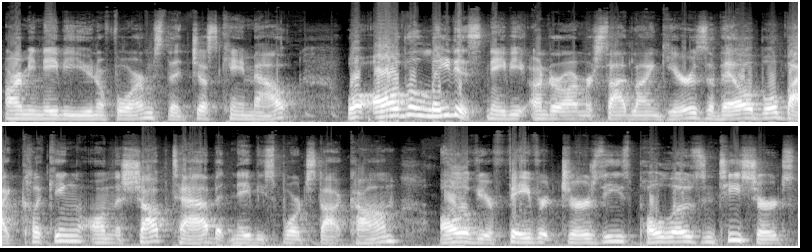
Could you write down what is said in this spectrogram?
Army Navy uniforms that just came out. Well, all the latest Navy Under Armour sideline gear is available by clicking on the shop tab at navysports.com. All of your favorite jerseys, polos, and t shirts,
